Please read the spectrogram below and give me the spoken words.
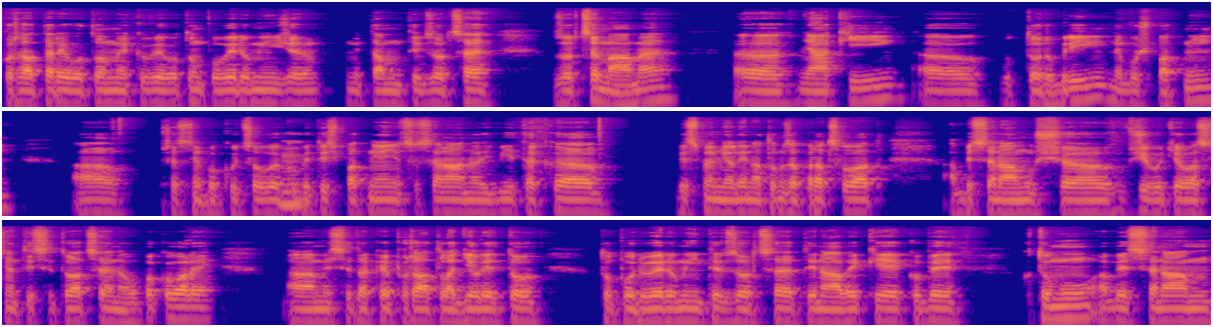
pořád tady o tom, jakoby o tom povědomí, že my tam ty vzorce, vzorce máme, uh, nějaký, uh, buď to dobrý nebo špatný a přesně pokud jsou hmm. jakoby ty špatné a něco se nám nelíbí, tak uh, bychom měli na tom zapracovat, aby se nám už uh, v životě vlastně ty situace neopakovaly a my si také pořád ladili to, to podvědomí, ty vzorce, ty návyky jakoby k tomu, aby se nám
